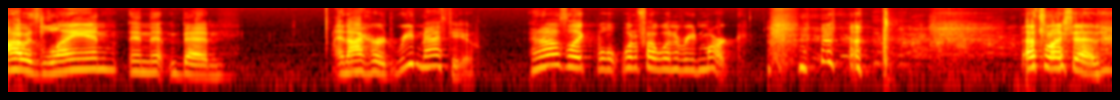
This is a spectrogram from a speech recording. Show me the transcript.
I was laying in bed and I heard, read Matthew. And I was like, well, what if I want to read Mark? That's what I said.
